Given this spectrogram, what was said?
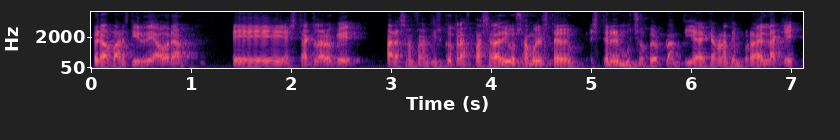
pero a partir de ahora eh, está claro que para San Francisco traspasar a Diego Samuel es, tener mucho peor plantilla de que una temporada en la que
